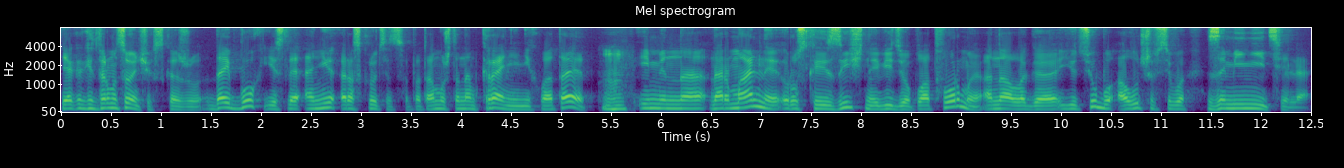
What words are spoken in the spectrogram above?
Я как информационщик скажу, дай бог, если они раскрутятся, потому что нам крайне не хватает именно нормальной русскоязычной видеоплатформы, аналога YouTube, а лучше всего заменителя,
